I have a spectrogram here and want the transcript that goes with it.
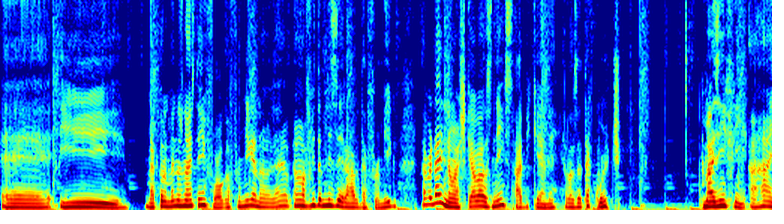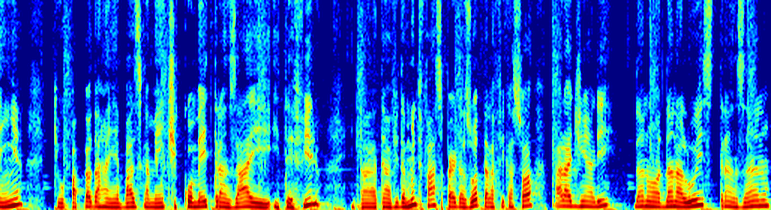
É, e mas pelo menos nós tem folga. A formiga não, né? é uma vida miserável da formiga. Na verdade, não, acho que elas nem sabem que é, né? Elas até curtem. Mas enfim, a rainha, que o papel da rainha é basicamente comer, transar e, e ter filho. Então ela tem uma vida muito fácil perto das outras, ela fica só paradinha ali, dando, dando a luz, transando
